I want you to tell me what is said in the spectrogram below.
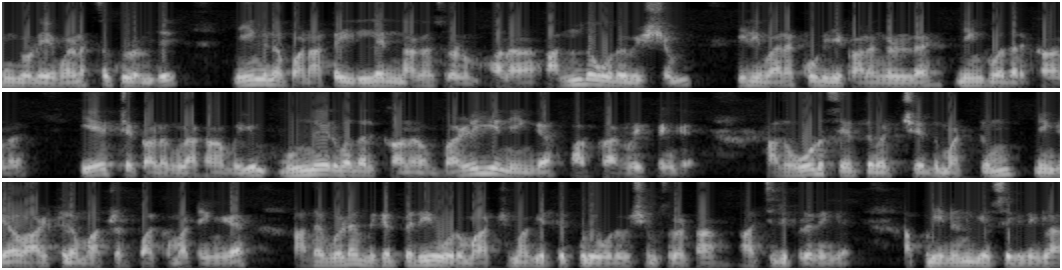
உங்களுடைய மனசுக்குள்ள இருந்து நீங்கின பாடாக இல்லைன்னு நாங்க சொல்லணும். ஆனா அந்த ஒரு விஷயம் இனி வரக்கூடிய காலங்கள்ல நீங்குவதற்கான ஏற்ற காலங்களாக அமையும். முன்னேறுவதற்கான வழியை நீங்க பார்க்க ஆரம்பிப்பீங்க. அதோடு சேர்த்து வச்சது மட்டும் நீங்க வாழ்க்கையில மாற்றம் பார்க்க மாட்டீங்க. அதை விட மிகப்பெரிய ஒரு மாற்றமாக இருக்கக்கூடிய ஒரு விஷயம் சொல்லட்டான் ஆச்சரியப்படுவீங்க. அப்படி என்னன்னு யோசிக்கிறீங்களா?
